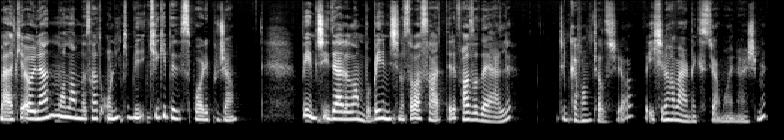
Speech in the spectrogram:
Belki öğlen molamda saat 12-2 gibi spor yapacağım. Benim için ideal olan bu. Benim için o sabah saatleri fazla değerli. Çünkü kafam çalışıyor ve işime vermek istiyorum o enerjimi.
